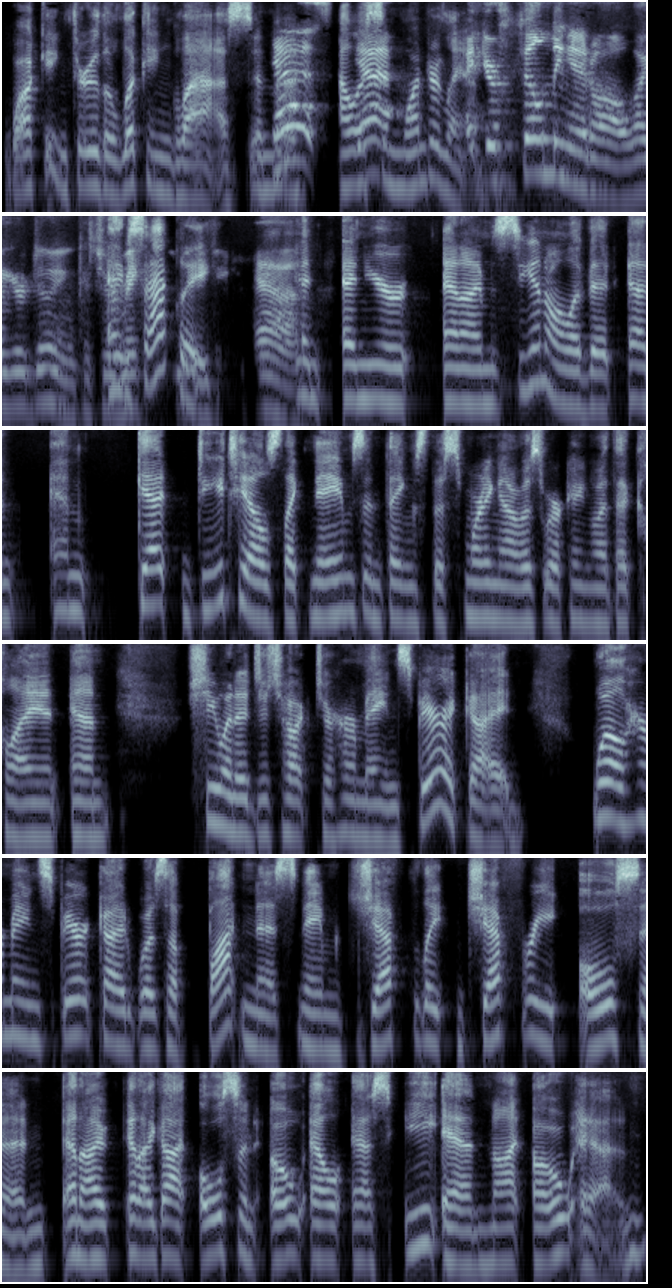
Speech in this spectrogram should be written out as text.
walking through the looking glass and yes, Alice in Wonderland. And you're filming it all while you're doing because you're exactly. yeah. And and you're and I'm seeing all of it and and get details like names and things. This morning I was working with a client and she wanted to talk to her main spirit guide. Well, her main spirit guide was a botanist named Jeffrey Jeffrey Olsen, and I and I got Olsen O L S E N, not O N.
